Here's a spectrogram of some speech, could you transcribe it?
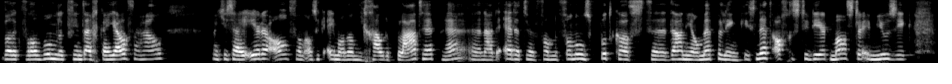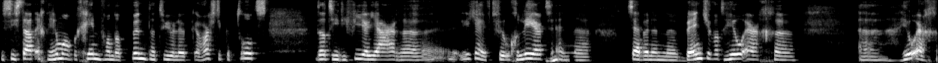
wat ik vooral wonderlijk vind eigenlijk aan jouw verhaal, want je zei eerder al van als ik eenmaal dan die gouden plaat heb. Hè, uh, nou, de editor van, van onze podcast, uh, Daniel Meppelink, is net afgestudeerd, master in music. Dus die staat echt helemaal begin van dat punt natuurlijk. Hartstikke trots dat hij die vier jaar, uh, weet je, heeft veel geleerd. En Ze hebben een bandje wat heel erg, heel erg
